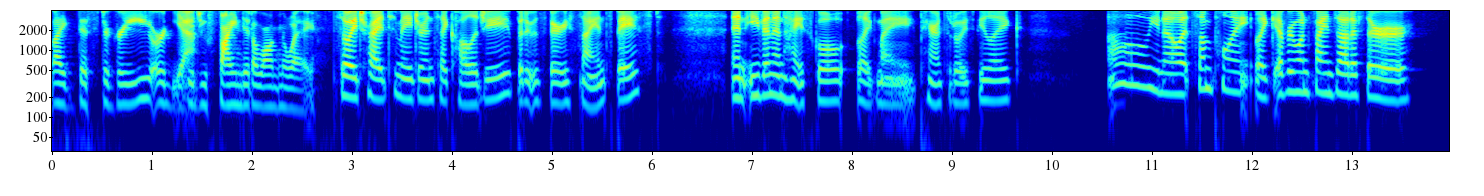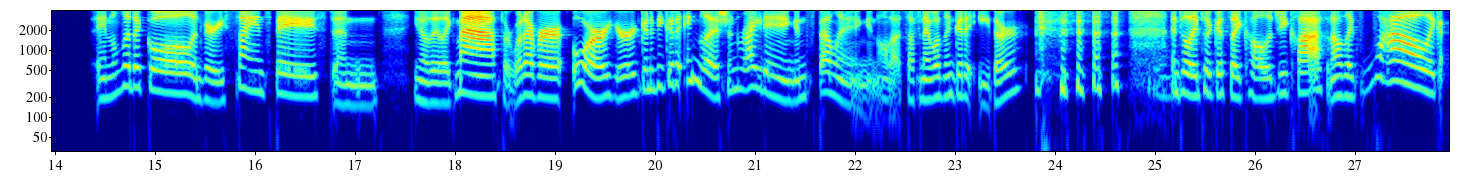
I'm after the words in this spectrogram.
like this degree, or Yeah. did you find it along the way? So I tried to major in psychology, but it was very science based. And even in high school, like my parents would always be like, "Oh, you know, at some point, like everyone finds out if they're analytical and very science based and you know they like math or whatever or you're going to be good at english and writing and spelling and all that stuff. And i wasn't good at either until i took a psychology class and i was like wow like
